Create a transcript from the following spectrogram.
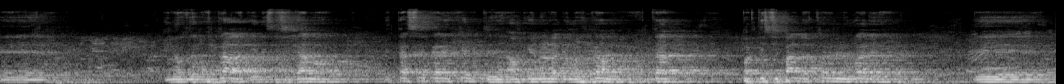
eh, y nos demostraba que necesitamos estar cerca de gente, aunque no la conozcamos, estar participando, estar en lugares, eh,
